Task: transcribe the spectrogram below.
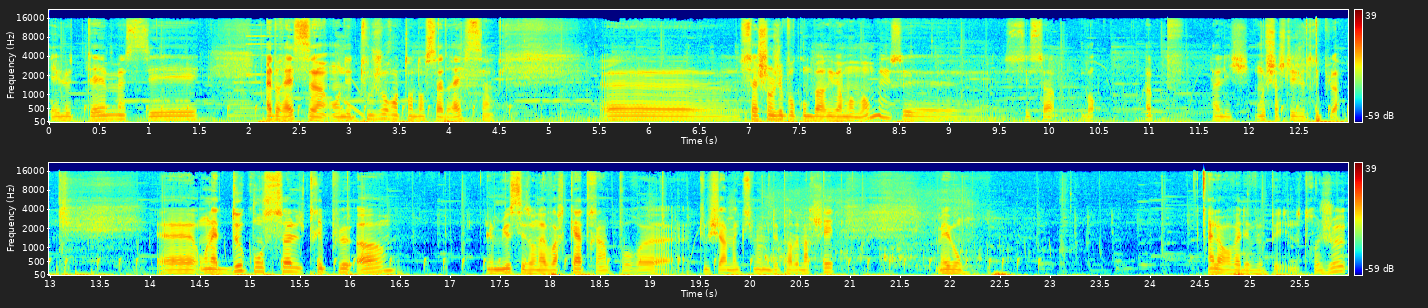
Et le thème, c'est adresse. On est toujours en tendance adresse. Euh, ça a changé pour combat arrive un moment, mais c'est ça. Bon, hop, allez, on cherche les jeux triple A. Euh, on a deux consoles triple A. Le mieux c'est d'en avoir quatre hein, pour euh, toucher un maximum de parts de marché. Mais bon. Alors on va développer notre jeu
